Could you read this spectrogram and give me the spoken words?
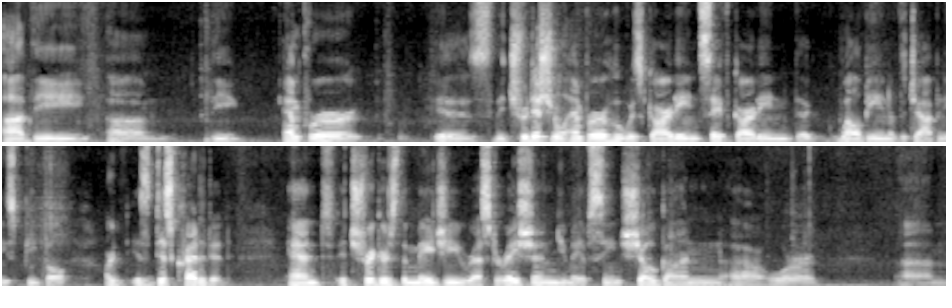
Uh, the um, the emperor is the traditional emperor who was guarding, safeguarding the well-being of the Japanese people, are, is discredited, and it triggers the Meiji Restoration. You may have seen Shogun uh, or um,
